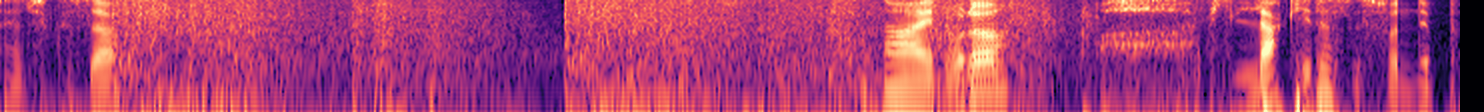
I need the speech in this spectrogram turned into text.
Ehrlich gesagt. Nein, oder? Oh, wie lucky das ist von Nip.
